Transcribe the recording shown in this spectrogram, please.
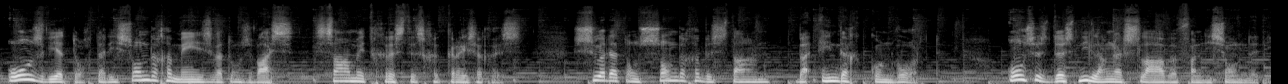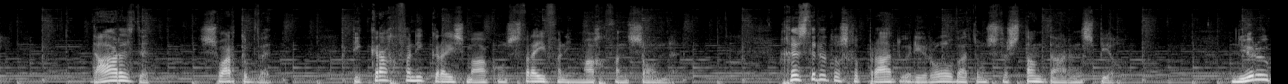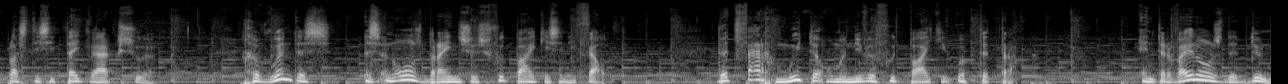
Ons weet tog dat die sondige mens wat ons was, saam met Christus gekruisig is, sodat ons sondige bestaan beëindig kon word. Ons is dus nie langer slawe van die sonde nie. Daar is dit, swart op wit. Die krag van die kruis maak ons vry van die mag van sonde. Gister het ons gepraat oor die rol wat ons verstand daarin speel. Neuroplastisiteit werk so. Gewoontes is in ons brein soos voetpaadjies in die veld. Dit verg moeite om 'n nuwe voetpaadjie oop te trap. En terwyl ons dit doen,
